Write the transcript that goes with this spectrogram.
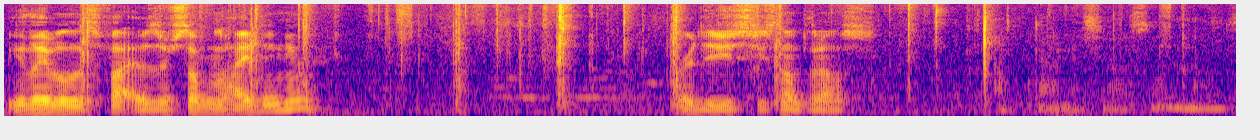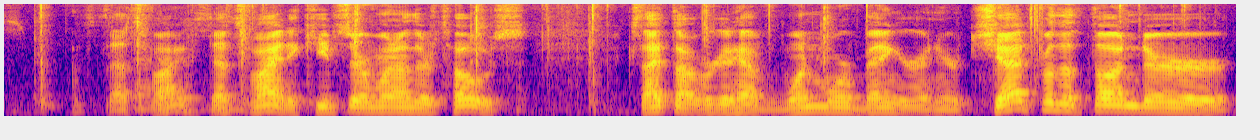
You label this five. Is there something hiding in here? Or did you see something else? Something else. That's, that's fine. That's fine. It keeps everyone on their toes. Because I thought we are going to have one more banger in here. Chet for the Thunder.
